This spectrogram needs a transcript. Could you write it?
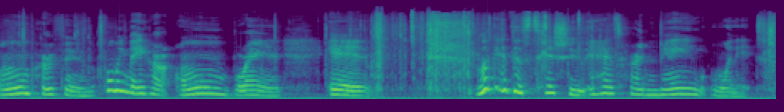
own perfume. Funmi made her own brand. And look at this tissue. It has her name on it.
